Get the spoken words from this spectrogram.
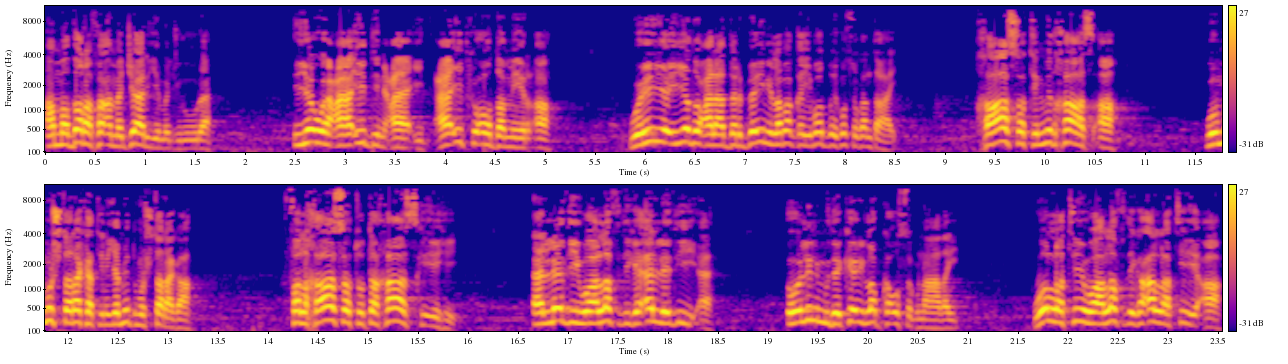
ama darafa ama jaariya majruura iyo wa caa'idin caa'id. Caa'idka oo damiir ah wahiya iyadu calaa darbeyni laba qaybood bay ku sugan tahay. Khaasatin mid khaas ah wa mushtarakatin iyo mid mushtaraga falkhaasatu ta khaaska ihi alladii waa lafdiga alladii ah oo lilmudakeri labka u sugnaaday. Wallatii waa lafdiga allatii ah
